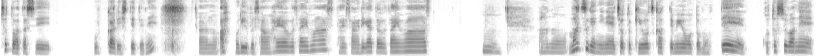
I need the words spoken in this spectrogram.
ちょっと私、うっかりしててね。あの、あ、オリーブさんおはようございます。タイさんありがとうございます。うん。あの、まつげにね、ちょっと気を使ってみようと思って、今年はね、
